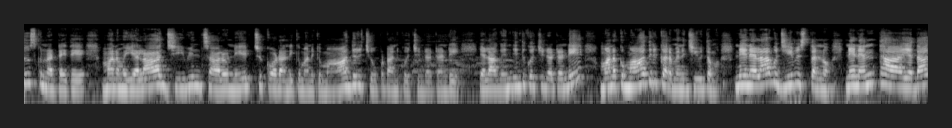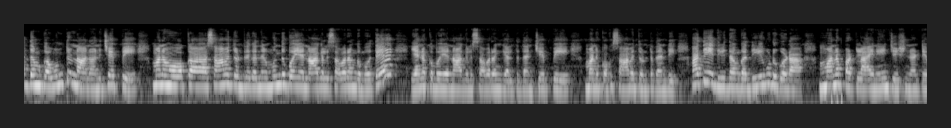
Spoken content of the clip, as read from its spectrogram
చూసుకున్నట్టయితే మనం ఎలా జీవించాలో నేర్చుకోవడానికి మనకి మాదిరి చూపడానికి వచ్చిండటండి. ఎలాగ ఎందుకు వచ్చిండటండి? మనకు మాదిరికరమైన జీవితం నేను ఎలాగ జీవిస్తాను నేను ఎంత యథార్థంగా ఉంటున్నాను అని చెప్పి మనం ఒక సామెత ఉంటుంది కదా ముందు పోయే నాగలి సవరంగ పోతే వెనక పోయే నాగలి సవరంగి వెళ్తుంది అని చెప్పి మనకు ఒక సామెత ఉంటుందండి. అదే విధంగా దేవుడు కూడా మన పట్ల ఆయన ఏం చేసిందంటే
